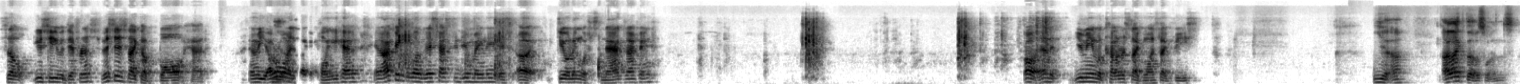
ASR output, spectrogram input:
So you see the difference? This is like a ball head. And the other Yeah. one is like a pointy head. And I think what this has to do mainly is uh dealing with snags, I think. Oh, and you mean the colors like ones like these? Yeah, I like those ones.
